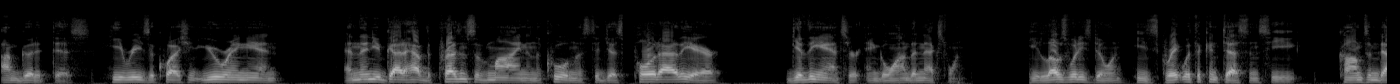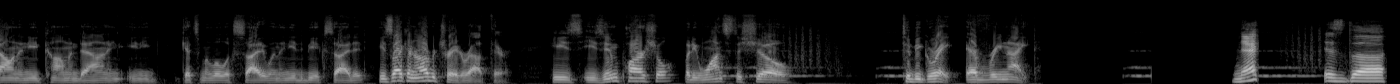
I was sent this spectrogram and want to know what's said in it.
I'm good at this. He reads the question, you ring in, and then you've got to have the presence of mind and the coolness to just pull it out of the air, give the answer, and go on to the next one. He loves what he's doing. He's great with the contestants. He calms them down when they need calming down, and, and he gets them a little excited when they need to be excited. He's like an arbitrator out there. He's, he's impartial, but he wants the show to be great every night. Next is the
